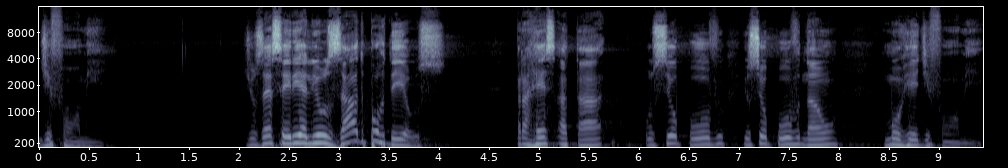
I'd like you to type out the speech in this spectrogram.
de fome. José seria ali usado por Deus para resgatar o seu povo e o seu povo não morrer de fome.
